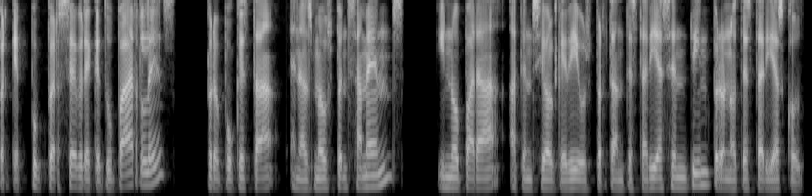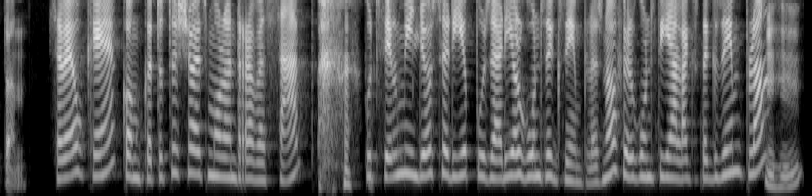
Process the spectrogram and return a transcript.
Perquè puc percebre que tu parles, però puc estar en els meus pensaments i no parar atenció al que dius. Per tant, t'estaria sentint, però no t'estaria escoltant. Sabeu què? Com que tot això és molt enrevessat, potser el millor seria posar-hi alguns exemples, no? Fer alguns diàlegs d'exemple Uh -huh.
